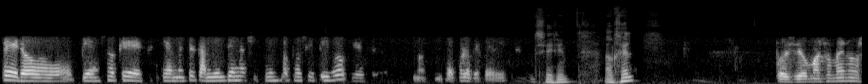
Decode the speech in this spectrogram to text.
pero pienso que efectivamente también tiene su punto positivo, que es un poco lo que te digo. Sí, sí. Ángel. Pues yo más o menos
